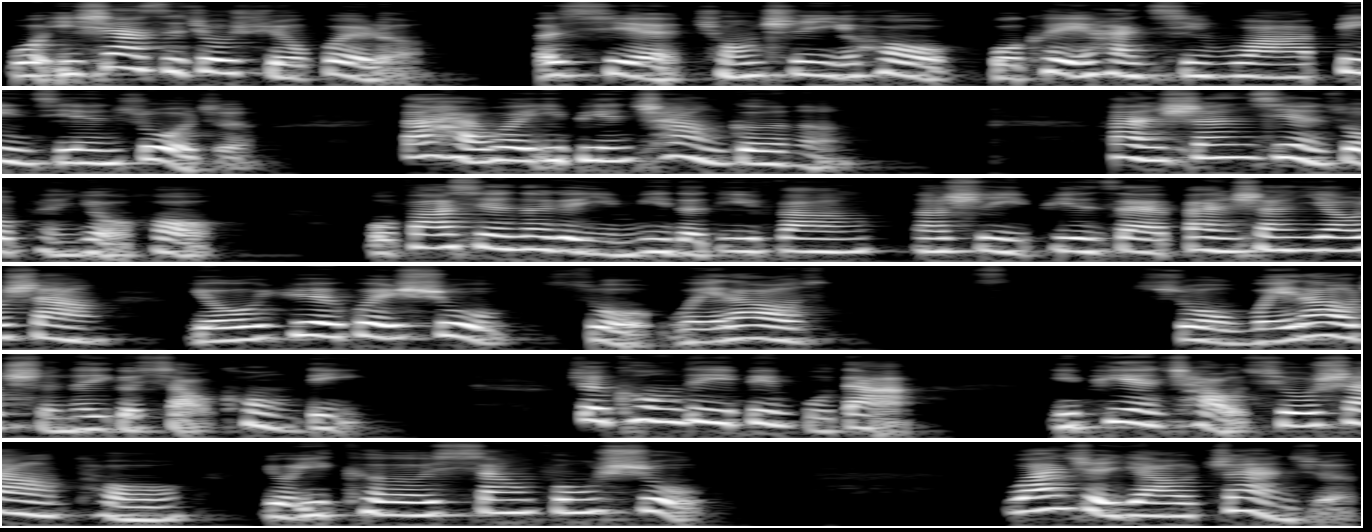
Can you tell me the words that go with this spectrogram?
我一下子就学会了，而且从此以后，我可以和青蛙并肩坐着，它还会一边唱歌呢。和山涧做朋友后。我发现那个隐秘的地方，那是一片在半山腰上由月桂树所围绕、所围绕成的一个小空地。这空地并不大，一片草丘上头有一棵香枫树，弯着腰站着。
